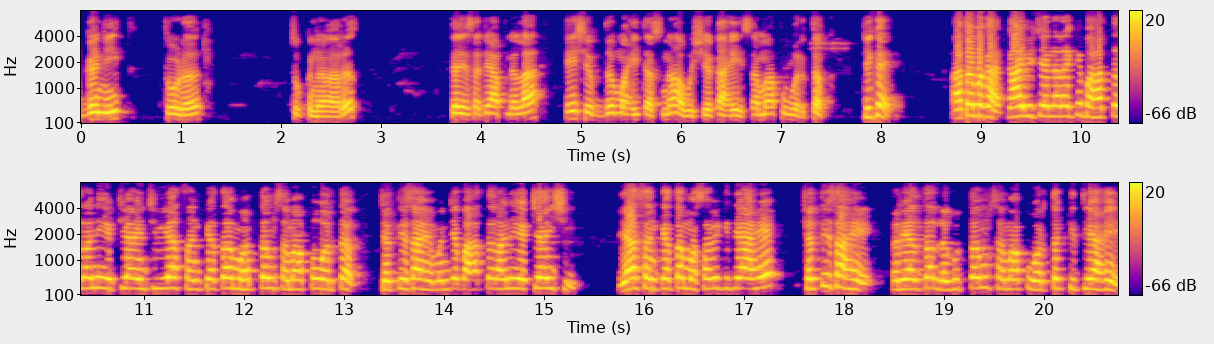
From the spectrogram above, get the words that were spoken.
गणित थोडं चुकणारच. त्याच्यासाठी आपल्याला हे शब्द माहीत असणं आवश्यक आहे. समापवर्तक. ठीक आहे? आता बघा काय विचारलेलं आहे की बहात्तर आणि एकशे ऐंशी या संख्याचा महत्तम समापवर्तक छत्तीस आहे. म्हणजे बहात्तर आणि एकशे ऐंशी या संख्याचा मसावी किती आहे? छत्तीस आहे. तर यांचा लघुत्तम समापवर्तक किती आहे?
